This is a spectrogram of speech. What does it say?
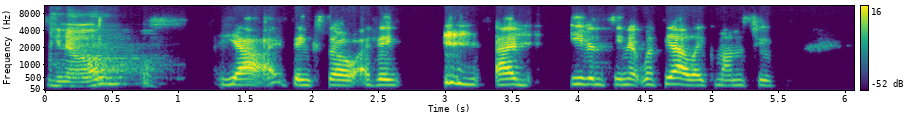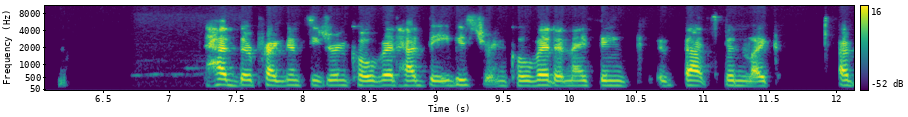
you know? Yeah, I think so. I think I've even seen it with, yeah, like moms who had their pregnancy during COVID, had babies during COVID. And I think that's been like a,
